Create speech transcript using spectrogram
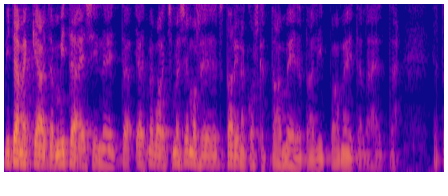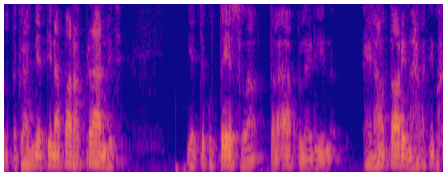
mitä me käytämme, mitä esineitä, ja me valitsemme semmoisen, että se tarina koskettaa meitä tai liippaa meitä läheltä. Ja tuota, kyllähän miettii nämä parhaat brändit, miettii joku Tesla tai Apple, niin heillä on tarina, he ovat niin kuin,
